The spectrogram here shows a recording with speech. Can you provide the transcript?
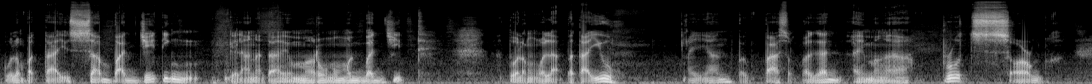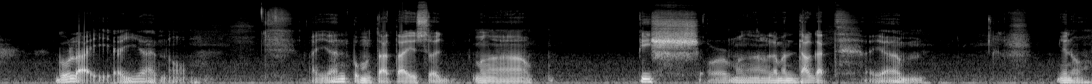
kulang pa tayo sa budgeting. Kailangan na tayo marunong mag budget at walang wala pa tayo. Ayan pagpasok agad ay mga fruits or gulay. Ayan oh. Ayan pumunta tayo sa mga fish or mga laman dagat. Ayan. You know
